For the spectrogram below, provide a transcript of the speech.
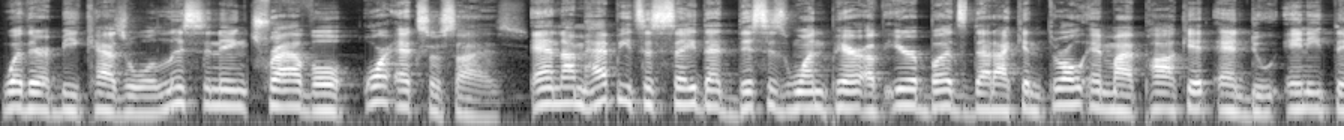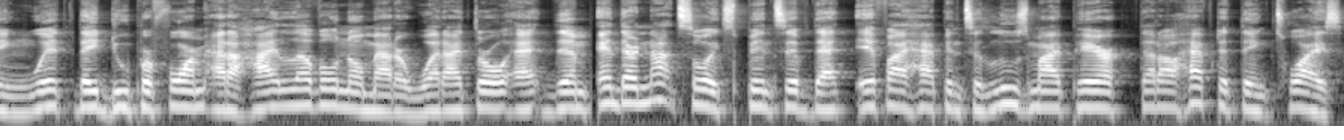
whether it be casual listening, travel, or exercise. And I'm happy to say that this is one pair of earbuds that I can throw in my pocket and do anything with. They do perform at a high level no matter what I throw at them and they're not so expensive that if I happen to lose my pair that I'll have to think twice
